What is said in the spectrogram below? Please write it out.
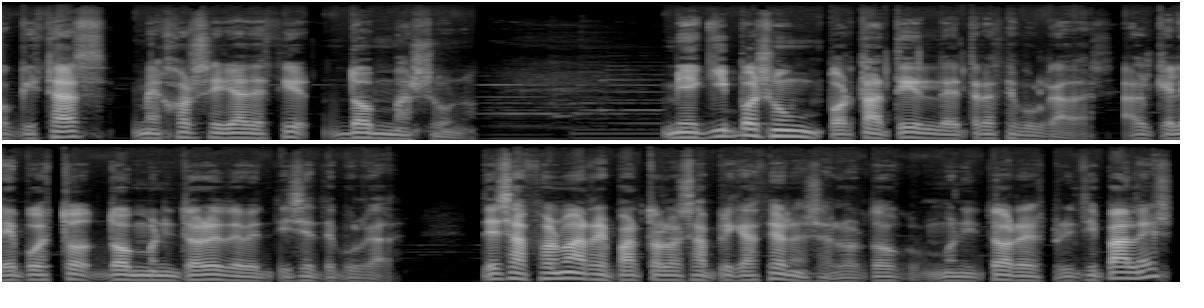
o quizás mejor sería decir dos más uno. Mi equipo es un portátil de 13 pulgadas, al que le he puesto dos monitores de 27 pulgadas. De esa forma reparto las aplicaciones en los dos monitores principales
